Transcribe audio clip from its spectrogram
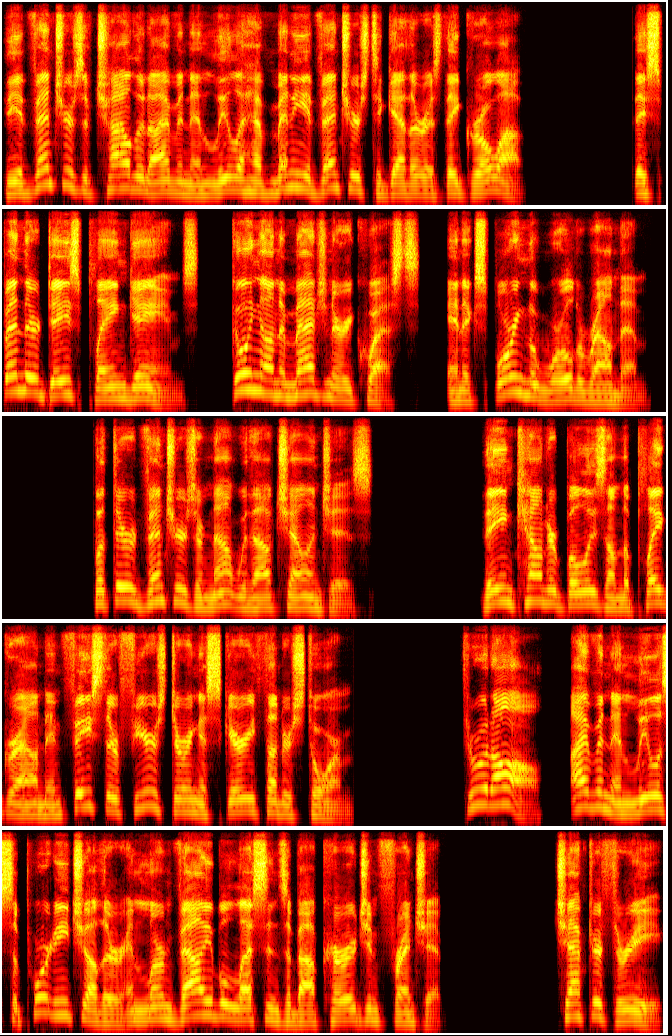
The Adventures of Childhood Ivan and Leela have many adventures together as they grow up. They spend their days playing games, going on imaginary quests, and exploring the world around them. But their adventures are not without challenges. They encounter bullies on the playground and face their fears during a scary thunderstorm. Through it all, Ivan and Leela support each other and learn valuable lessons about courage and friendship. Chapter 3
